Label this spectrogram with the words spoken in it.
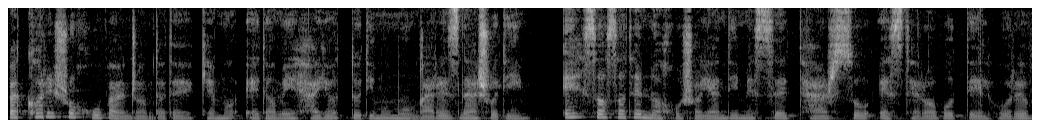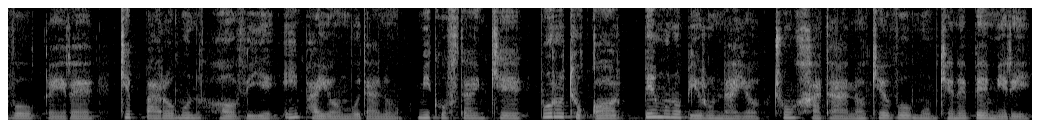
و کارش رو خوب انجام داده که ما ادامه حیات دادیم و منقرض نشدیم. احساسات ناخوشایندی مثل ترس و استراب و دلهوره و غیره که برامون حاوی این پیام بودن و می‌گفتن که برو تو قار بمون و بیرون نیا چون خطرناکه و ممکنه بمیری.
